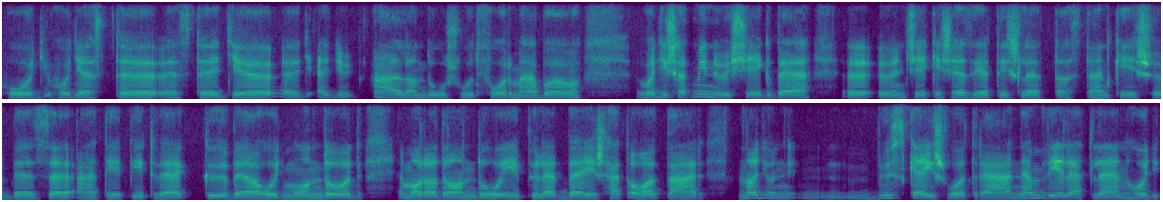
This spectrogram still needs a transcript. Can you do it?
hogy, hogy ezt, ezt egy, egy, egy állandósult formába, vagyis hát minőségbe öntsék, és ezért is lett aztán később ez átépítve. Kőbe, ahogy mondod, maradandó épületbe, és hát Alpár nagyon büszke is volt rá, nem véletlen, hogy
